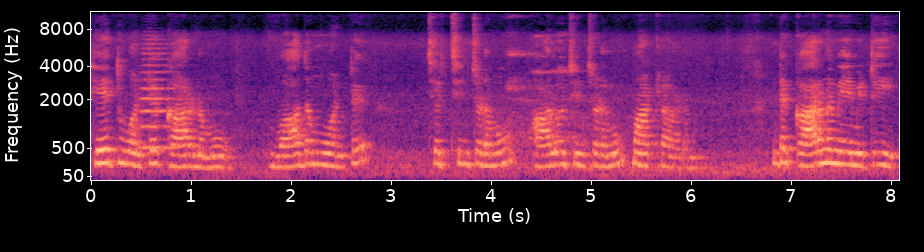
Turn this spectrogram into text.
హేతు అంటే కారణము. వాదము అంటే చర్చించడము ఆలోచించడము మాట్లాడడం అంటే కారణం ఏమిటి?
